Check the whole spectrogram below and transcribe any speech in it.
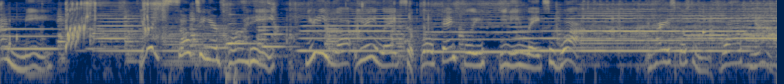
I'm me. You're insulting your body. You need lo- you need legs. To, well, thankfully, you need legs to walk. And how are you supposed to walk now?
